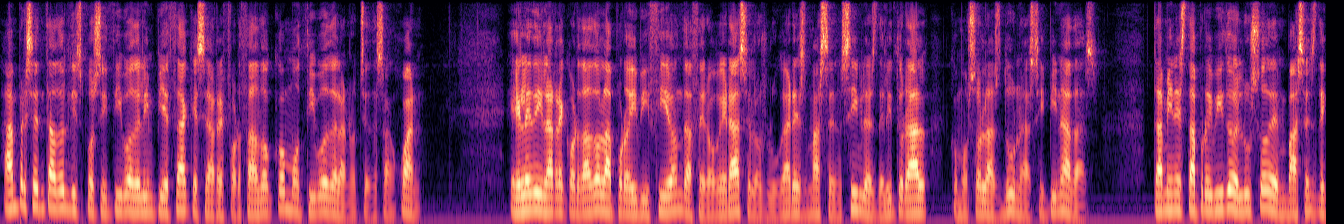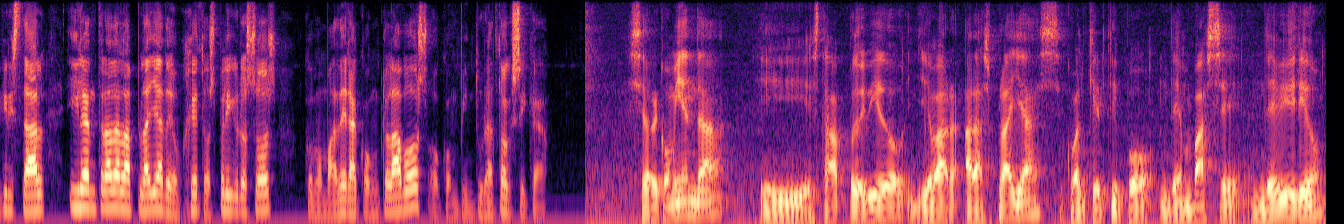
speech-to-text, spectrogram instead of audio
han presentado el dispositivo de limpieza que se ha reforzado con motivo de la noche de San Juan. El edil ha recordado la prohibición de hacer hogueras en los lugares más sensibles del litoral, como son las dunas y pinadas. También está prohibido el uso de envases de cristal y la entrada a la playa de objetos peligrosos como madera con clavos o con pintura tóxica se recomienda y está prohibido llevar a las playas cualquier tipo de envase de vidrio,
